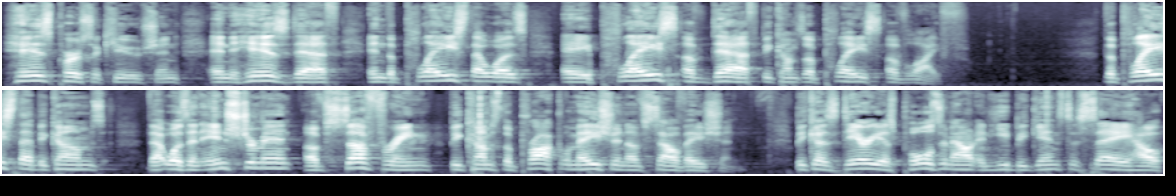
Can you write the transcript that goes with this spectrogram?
his persecution and his death, and the place that was a place of death becomes a place of life. The place that becomes that was an instrument of suffering becomes the proclamation of salvation. Because Darius pulls him out and he begins to say how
